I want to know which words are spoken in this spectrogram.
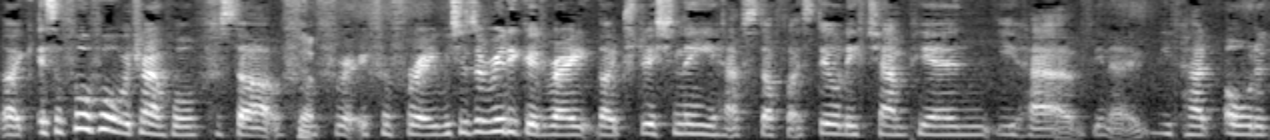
like it's a four four with trample for start for Yep. free for free, which is a really good rate. Like traditionally, you have stuff like Steel Leaf Champion. You have you know you've had older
